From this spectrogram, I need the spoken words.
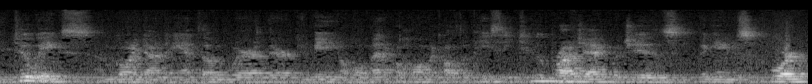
in two weeks, I'm going down to Anthem where they're convening a whole medical home. They call it the PC2 project, which is beginning to support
